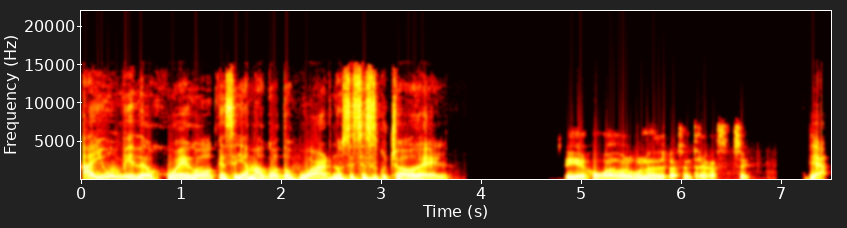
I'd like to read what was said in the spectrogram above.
hay un videojuego que se llama God of War, no sé si has escuchado de él. Sí, he jugado alguna de las entregas, sí. Ya,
